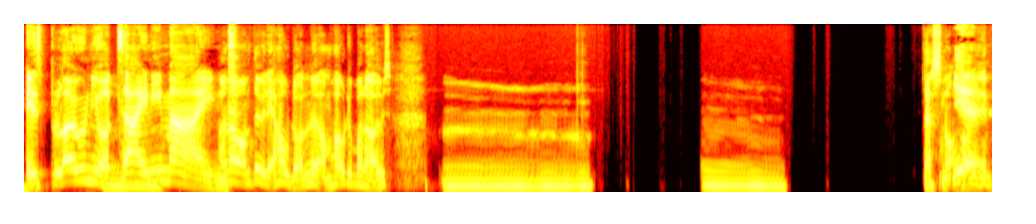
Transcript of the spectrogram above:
It's blown your tiny mind. I know I'm doing it. Hold on, look, I'm holding my nose. Mm, mm. That's not Yeah. humming.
